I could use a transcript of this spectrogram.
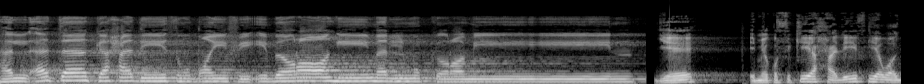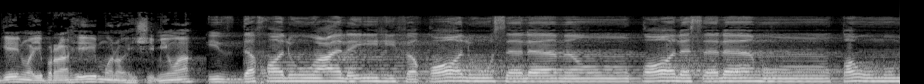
هل أتاك حديث ضيف إبراهيم المكرمين Je, imekufikia hadithi ya wageni wa Ibrahim wanaoheshimiwa إذ دخلوا عليه فقالوا سلاما قال سلام قوم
